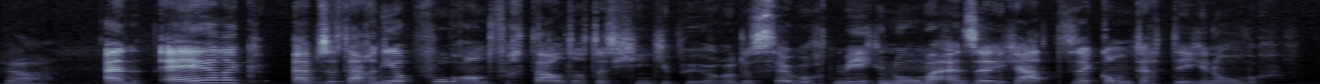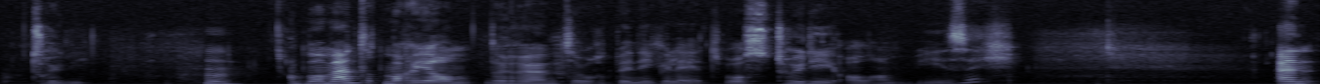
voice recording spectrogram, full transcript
Ja. En eigenlijk hebben ze het haar niet op voorhand verteld dat dit ging gebeuren. Dus zij wordt meegenomen en zij, gaat, zij komt daar tegenover Trudy. Hm. Op het moment dat Marianne de ruimte wordt binnengeleid, was Trudy al aanwezig. En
